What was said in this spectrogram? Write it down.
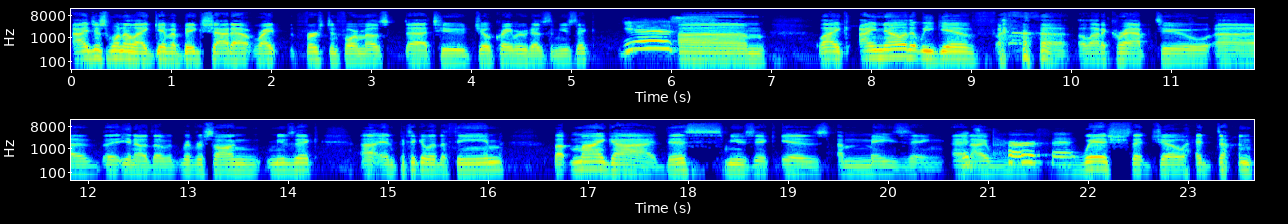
I just want to like give a big shout out, right? First and foremost, uh, to Joe Kraemer who does the music. Yes. Um, like I know that we give a lot of crap to uh, the, you know the River Song music, uh, in particular the theme. But my God, this music is amazing, and It's I perfect. wish that Joe had done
